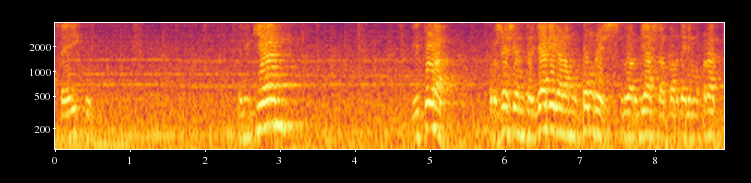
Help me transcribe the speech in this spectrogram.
Saya ikut. Demikian itulah proses yang terjadi dalam kongres luar biasa Partai Demokrat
